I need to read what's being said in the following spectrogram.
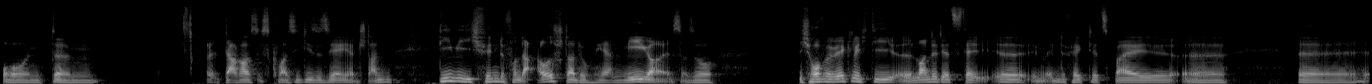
Und ähm, äh, daraus ist quasi diese Serie entstanden, die, wie ich finde, von der Ausstattung her mega ist. Also ich hoffe wirklich, die äh, landet jetzt der, äh, im Endeffekt jetzt bei äh, äh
